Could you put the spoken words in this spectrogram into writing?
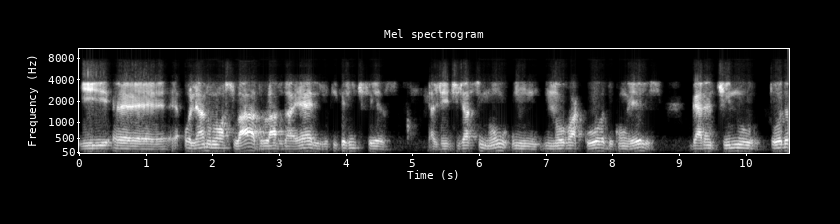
e é, olhando o nosso lado, o lado da Aeres, o que, que a gente fez? A gente já assinou um, um novo acordo com eles, garantindo toda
